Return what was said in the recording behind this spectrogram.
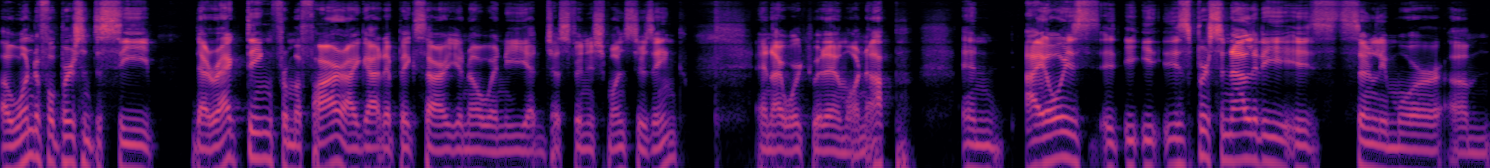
a wonderful person to see directing from afar. I got a pixar you know when he had just finished monsters inc. and i worked with him on up. And I always it, it, his personality is certainly more um,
